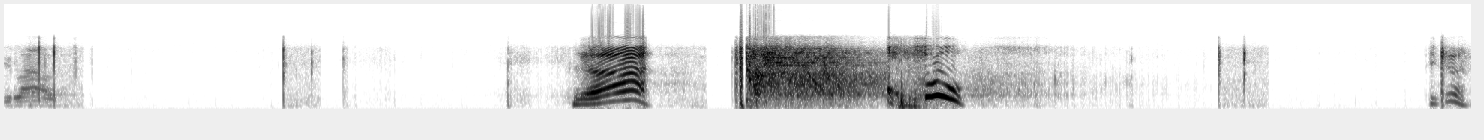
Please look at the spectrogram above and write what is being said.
Be loud. Ah! Oh! What you doing?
